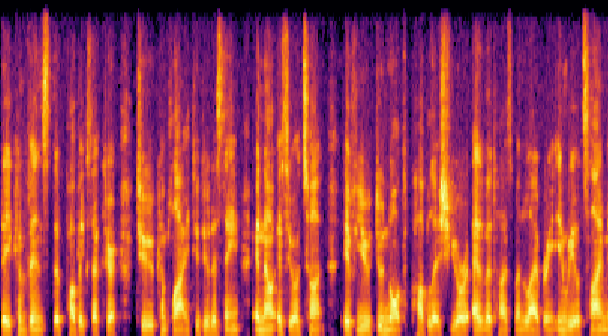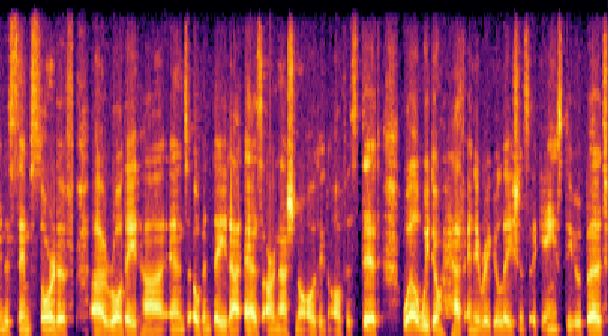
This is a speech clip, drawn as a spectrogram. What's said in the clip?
they convinced the public sector to comply, to do the same. And now it's your turn. If you do not publish your advertisement library in real time in the same sort of uh, raw data and open data as our National Audit Office did, well, we don't have any regulations against you, but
